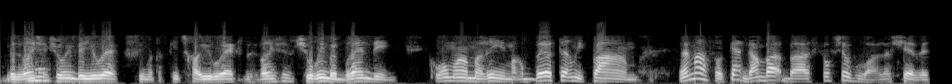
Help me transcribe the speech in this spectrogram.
בדברים. שקשורים ב-UX, אם התפקיד שלך הוא UX, בדברים שקשורים ב branding, קרוא מאמרים, הרבה יותר מפעם. ואין מה לעשות, כן, גם בסוף שבוע, לשבת,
